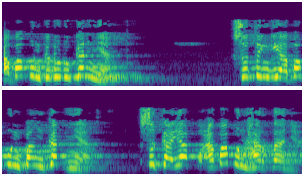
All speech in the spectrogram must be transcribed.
Apa pun kedudukannya. Setinggi apa pun pangkatnya. Sekaya apa pun hartanya.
